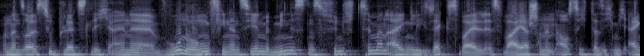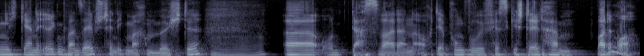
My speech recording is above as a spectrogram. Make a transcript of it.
Und dann sollst du plötzlich eine Wohnung finanzieren mit mindestens fünf Zimmern, eigentlich sechs, weil es war ja schon in Aussicht, dass ich mich eigentlich gerne irgendwann selbstständig machen möchte. Äh, und das war dann auch der Punkt, wo wir festgestellt haben: Warte mal,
